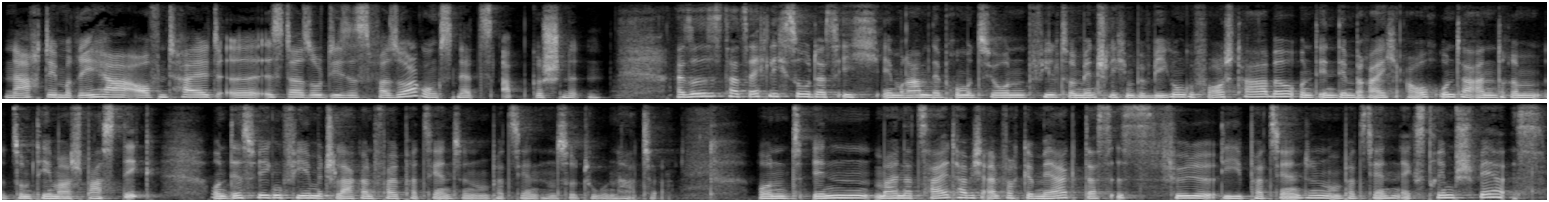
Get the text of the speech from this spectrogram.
nach dem Reha-Aufenthalt äh, ist da so dieses Versorgungsnetz abgeschnitten. Also es ist tatsächlich so, dass ich im Rahmen der Promotion viel zur menschlichen Bewegung geforscht habe und in dem Bereich auch unter anderem zum Thema Spastik und deswegen viel mit Schlaganfallpatientinnen und Patienten zu tun hatte. Und in meiner Zeit habe ich einfach gemerkt, dass es für die Patientinnen und Patienten extrem schwer ist.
